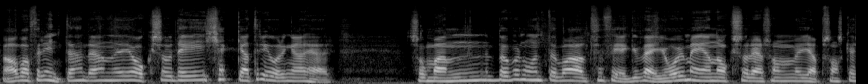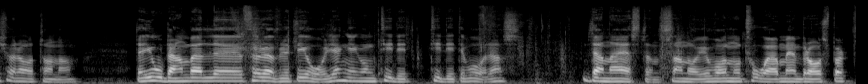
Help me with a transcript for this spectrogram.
ja, varför inte? Den är också, det är checka treåringar här. Så man behöver nog inte vara allt för feg. Jag har ju med en också där som Jeppsson ska köra åt honom. Det gjorde han väl eh, för övrigt i Årjäng en gång tidigt, tidigt i våras. Denna hästen. Ju varit nog tvåa med en bra spurt.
